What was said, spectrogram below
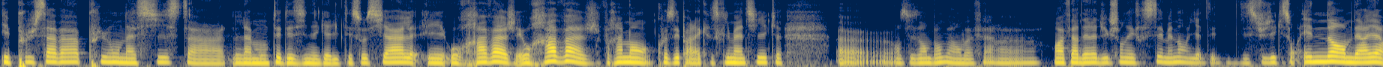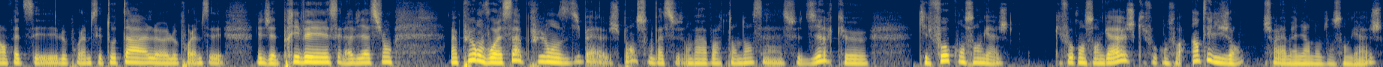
et, plus ça va, plus on assiste à la montée des inégalités sociales et au ravage, et au ravage vraiment causé par la crise climatique, euh, en se disant bon bah, on va faire euh, on va faire des réductions d'électricité. Mais non il y a des, sujets qui sont énormes derrière. En fait c'est le problème c'est Total. Le problème c'est les jets privés c'est l'aviation. Bah, plus on voit ça plus on se dit bah, je pense on va on va avoir tendance à se dire que qu'il faut qu'on s'engage. Qu'il faut qu'on s'engage qu'il faut qu'on soit intelligent sur la manière dont on s'engage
